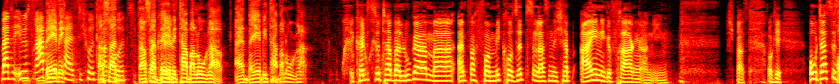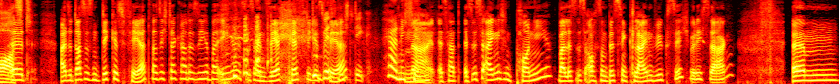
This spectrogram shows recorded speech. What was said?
Warte, ihr müsst raten, wie es heißt. Ich hol's Das mal hat, kurz. das hat Okay. Baby Tabaluga. Ein Baby Tabaluga. Könntest du Tabaluga mal einfach vor dem Mikro sitzen lassen? Ich habe einige Fragen an ihn. Spaß. Okay. Oh, das ist äh, also das ist ein dickes Pferd, was ich da gerade sehe bei Inge. Es ist ein sehr Du kräftiges bist Pferd. nicht dick. Hör nicht Nein, hin. es hat, es ist eigentlich ein Pony, weil es ist auch so ein bisschen kleinwüchsig, würde ich sagen. Ähm,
